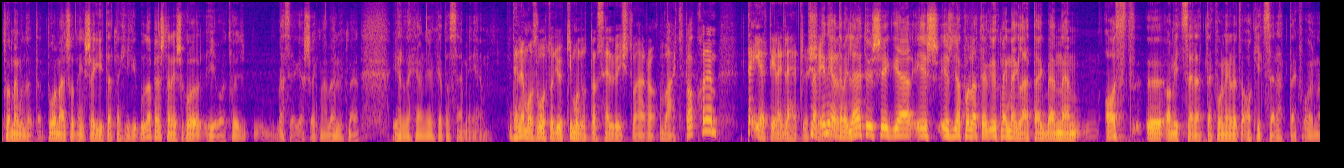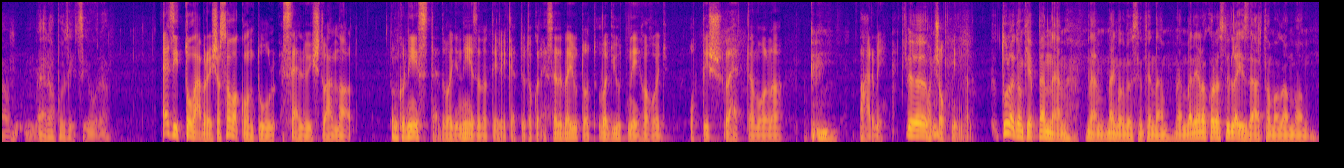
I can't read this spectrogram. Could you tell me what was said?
tudom, megmondta, tolmácsot neki, segített nekik itt Budapesten, és akkor hívott, hogy beszélgessek már velük, mert érdekelni őket a személyem. De nem az volt, hogy ők kimondottan Szellő Istvánra vágytak, hanem te éltél egy lehetőséggel. Nem, én éltem egy lehetőséggel, és, és gyakorlatilag ők meg meglátták bennem azt, amit szerettek volna, illetve akit szerettek volna erre a pozícióra. Ez itt továbbra is a szavakon túl Szellő Istvánnal. Amikor nézted, vagy nézed a TV2-t, akkor eszedbe jutott, vagy jut néha, hogy ott is lehettem volna bármi, Ö, vagy sok minden? Tulajdonképpen nem, nem, megmondom őszintén nem, nem, mert én akkor azt úgy le is zártam magamban.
